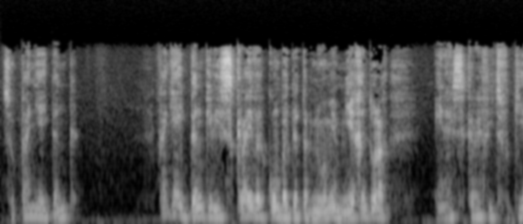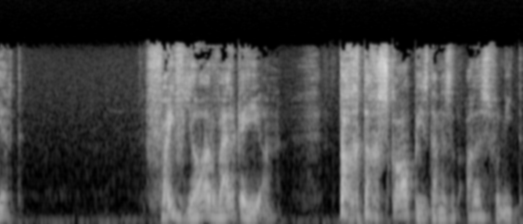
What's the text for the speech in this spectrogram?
So kan jy dink kan jy dink hierdie skrywer kom by Deuteronomium 29 en hy skryf iets verkeerd? 5 jaar werk hy hieraan. 80 skapies, dan is dit alles verniet.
